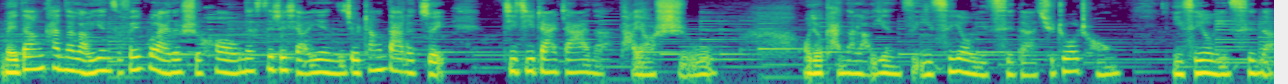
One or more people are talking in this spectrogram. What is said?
每当看到老燕子飞过来的时候，那四只小燕子就张大了嘴，叽叽喳喳的讨要食物。我就看到老燕子一次又一次的去捉虫，一次又一次的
